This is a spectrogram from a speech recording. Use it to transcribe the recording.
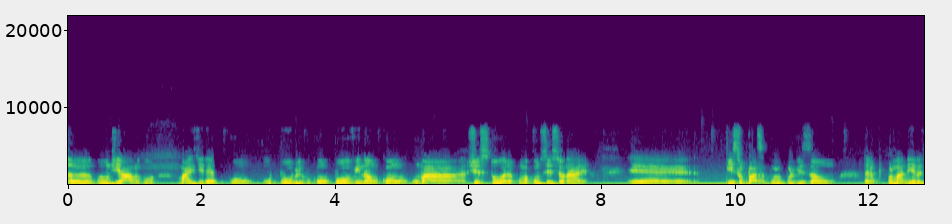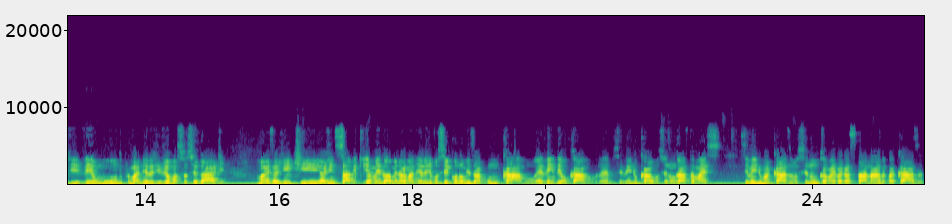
uh, um diálogo mais direto com o público, com o povo, e não com uma gestora, com uma concessionária. É, isso passa por, por visão, né, por maneiras de ver o mundo, por maneiras de ver uma sociedade, mas a gente, a gente sabe que a melhor, a melhor maneira de você economizar com um carro é vender o carro, né? Você vende o carro, você não gasta mais. Você vende uma casa, você nunca mais vai gastar nada com a casa.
